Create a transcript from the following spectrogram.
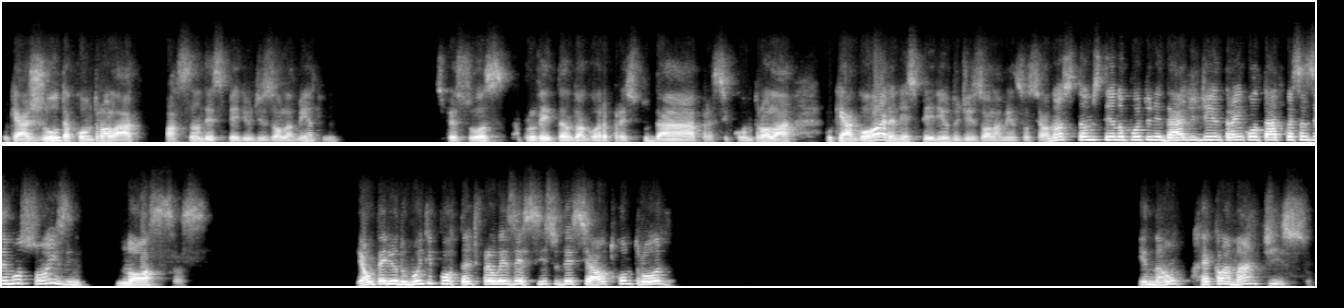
Porque ajuda a controlar, passando esse período de isolamento, né? As pessoas aproveitando agora para estudar, para se controlar, porque agora, nesse período de isolamento social, nós estamos tendo a oportunidade de entrar em contato com essas emoções nossas. E é um período muito importante para o exercício desse autocontrole. E não reclamar disso.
